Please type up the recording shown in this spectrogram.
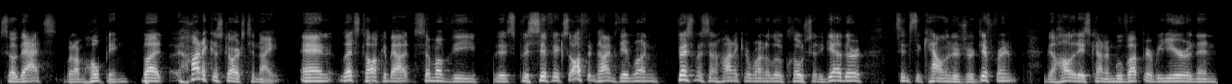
So that's what I'm hoping. But Hanukkah starts tonight. And let's talk about some of the, the specifics. Oftentimes they run, Christmas and Hanukkah run a little closer together since the calendars are different. The holidays kind of move up every year. And then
